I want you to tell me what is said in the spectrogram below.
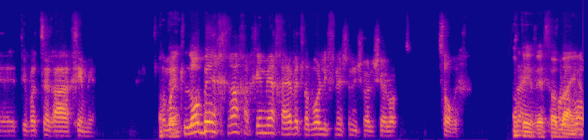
אה, תיווצר הכימיה. זאת אומרת, okay. אוקיי. לא בהכרח הכימיה חייבת לבוא לפני שאני שואל שאלות צורך. אוקיי, okay, ואיפה הבעיה?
